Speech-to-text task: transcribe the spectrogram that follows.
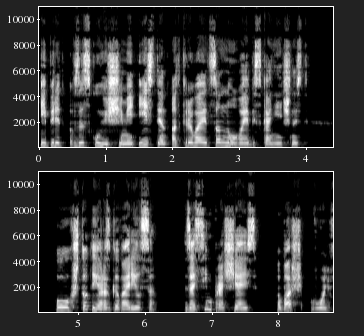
и перед взыскующими истин открывается новая бесконечность. Ох, что-то я разговорился. За сим прощаюсь. Ваш Вольф.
